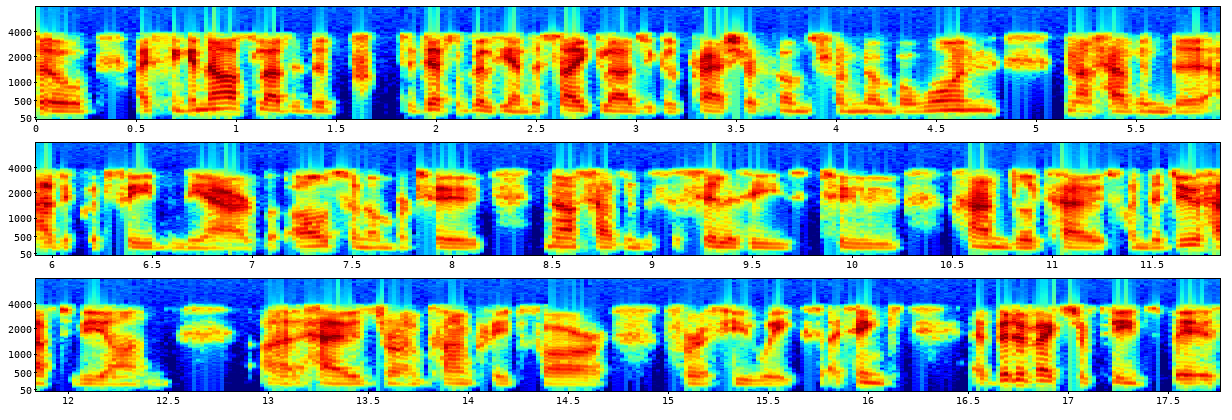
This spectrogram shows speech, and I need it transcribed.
So I think an awful lot of the, the, difficulty and the psychological pressure comes from number one, not having the adequate feed in the yard, but also number two, not having the facilities to handle cows when they do have to be on uh, housed on concrete for for a few weeks. I think a bit of extra feed space,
